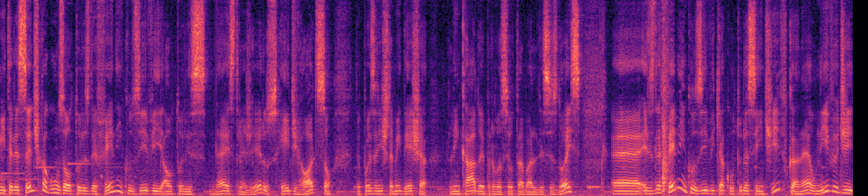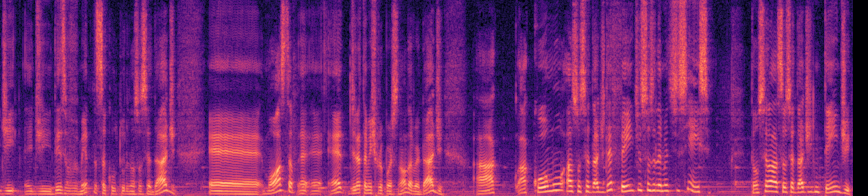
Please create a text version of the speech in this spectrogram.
O interessante é que alguns autores defendem, inclusive autores né, estrangeiros, Reid Hodgson, depois a gente também deixa linkado aí para você o trabalho desses dois, é, eles defendem inclusive que a cultura científica, né, o nível de, de, de desenvolvimento dessa cultura na sociedade é, mostra, é, é, é diretamente proporcional, na verdade, a a como a sociedade defende seus elementos de ciência. Então, se a sociedade entende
